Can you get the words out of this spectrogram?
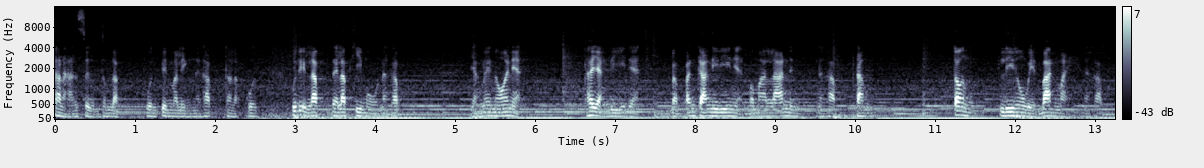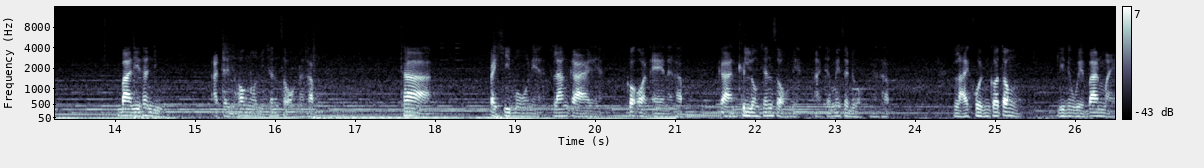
ทานอาหารเสริมสำหรับคนเป็นมะเร็งนะครับสำหรับคนผู้ที่รับได้รับคีโมนะครับ อย่างน้อยๆเนี่ยถ้าอย่างดีเนี่ยแบบปานกลางดีๆเนี่ยประมาณล้านหนึ่งนะครับตามต้องรีโนเวทบ้านใหม่นะครับ บ้านที่ท่านอยู่อาจจะห้องนอนอยู่ชั้นสองนะครับ ถ้าไปคีโมเนี่ยร่างกายเนี่ยก็อ่อนแอนะครับ การขึ้นลงชั้นสองเนี่ยอาจจะไม่สะดวกนะครับ หลายคนก็ต้องรีโนเวทบ้านใหม่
